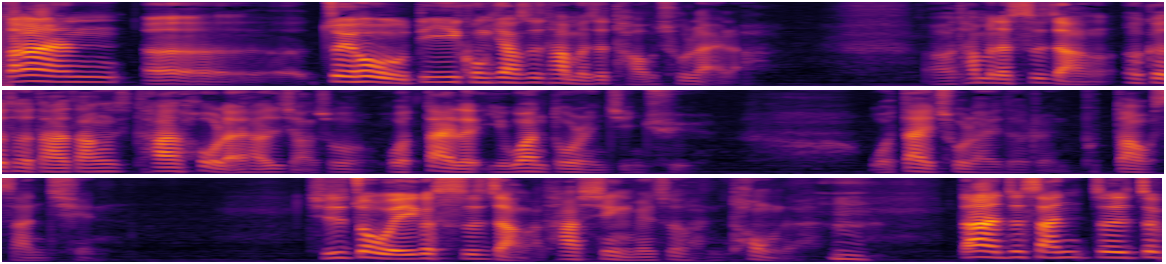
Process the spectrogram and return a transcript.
当然，呃，最后第一空降师他们是逃出来了，啊，他们的师长厄克特他当他后来他就讲说，我带了一万多人进去，我带出来的人不到三千。其实作为一个师长啊，他心里面是很痛的。嗯，当然这三这这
